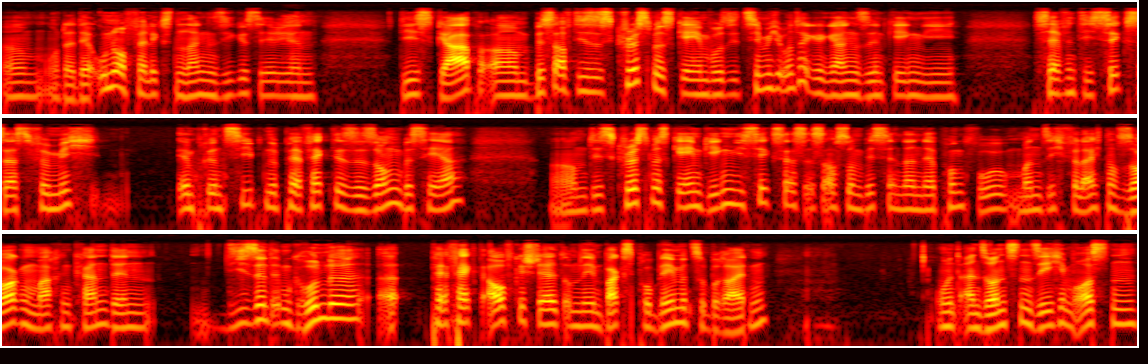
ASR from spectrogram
ähm, oder der unauffälligsten langen Siegesserien, die es gab. Ähm, bis auf dieses Christmas Game, wo sie ziemlich untergegangen sind gegen die 76ers. Für mich im Prinzip eine perfekte Saison bisher. Ähm, dieses Christmas Game gegen die Sixers ist auch so ein bisschen dann der Punkt, wo man sich vielleicht noch Sorgen machen kann, denn die sind im Grunde äh, perfekt aufgestellt, um den Bucks Probleme zu bereiten. Und ansonsten sehe ich im Osten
